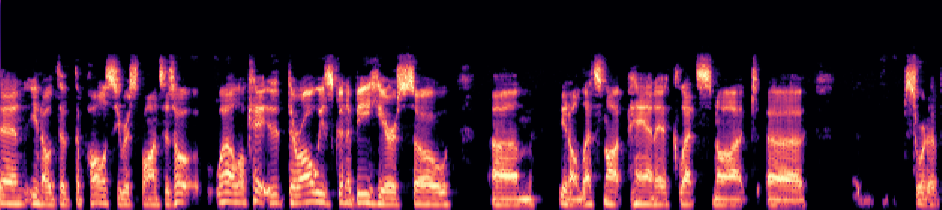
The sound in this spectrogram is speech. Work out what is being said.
then you know the, the policy response is, oh, well, okay, they're always going to be here, so um, you know, let's not panic, let's not uh, sort of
